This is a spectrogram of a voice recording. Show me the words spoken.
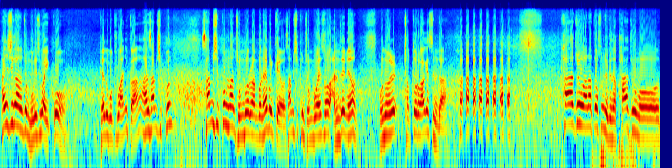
한 시간은 좀 무리수가 있고, 배도 고프고 하니까, 한 30분? 30분만 존버를 한번 해볼게요. 30분 존버해서 안 되면 오늘 접도록 하겠습니다. 파주 하나 떴으면 좋겠네. 파주 뭐,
